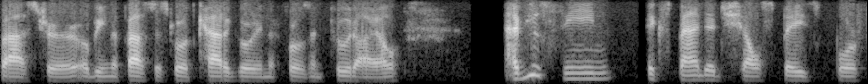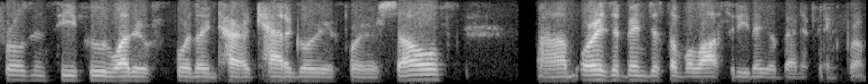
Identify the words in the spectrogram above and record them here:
faster or being the fastest growth category in the frozen food aisle. Have you seen expanded shelf space for frozen seafood, whether for the entire category or for yourself? Um, or has it been just the velocity that you're benefiting from?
